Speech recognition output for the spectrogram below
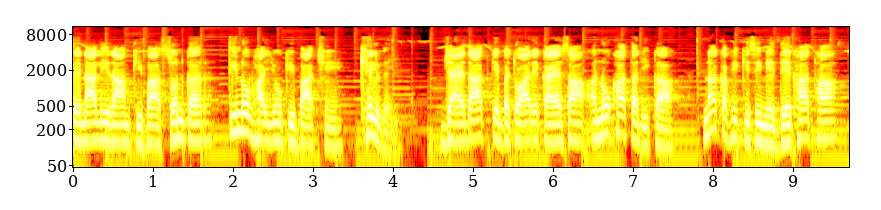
तेनालीराम की बात सुनकर तीनों भाइयों की बाछें खिल गईं। जायदाद के बंटवारे का ऐसा अनोखा तरीका न कभी किसी ने देखा था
